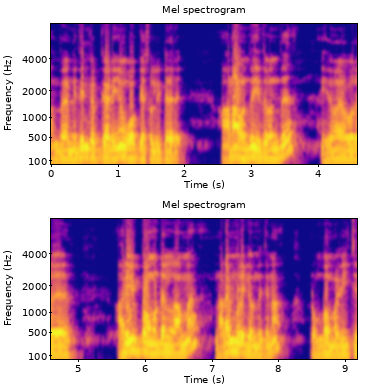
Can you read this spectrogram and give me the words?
அந்த நிதின் கட்காரியும் ஓகே சொல்லிட்டாரு. ஆனால் வந்து இது வந்து இது ஒரு அறிவிப்பாக மட்டும் இல்லாமல் நடைமுறைக்கு வந்துச்சுன்னா ரொம்ப மகிழ்ச்சி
